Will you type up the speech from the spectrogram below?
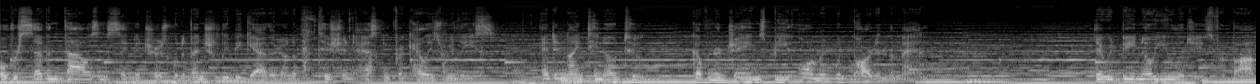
Over 7,000 signatures would eventually be gathered on a petition asking for Kelly's release, and in 1902, Governor James B. Orman would pardon the man. There would be no eulogies for Bob.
